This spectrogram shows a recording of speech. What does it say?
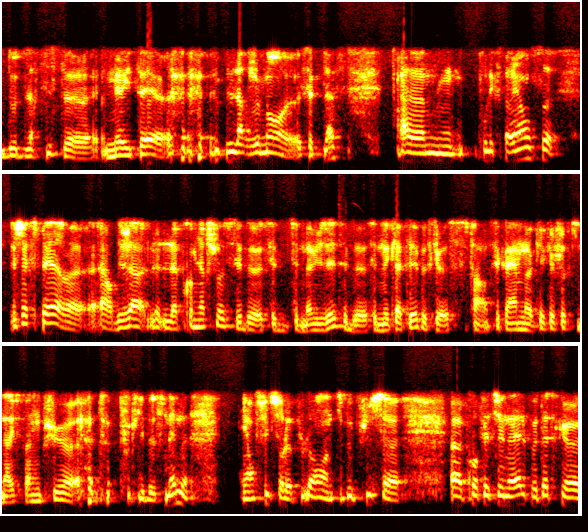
d'autres artistes méritaient largement cette place. Euh, pour l'expérience, j'espère. Alors déjà, la première chose, c'est de, m'amuser, c'est de, m'éclater, parce que, c'est quand même quelque chose qui n'arrive pas non plus euh, toutes les deux semaines. Et ensuite, sur le plan un petit peu plus euh, euh, professionnel, peut-être que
